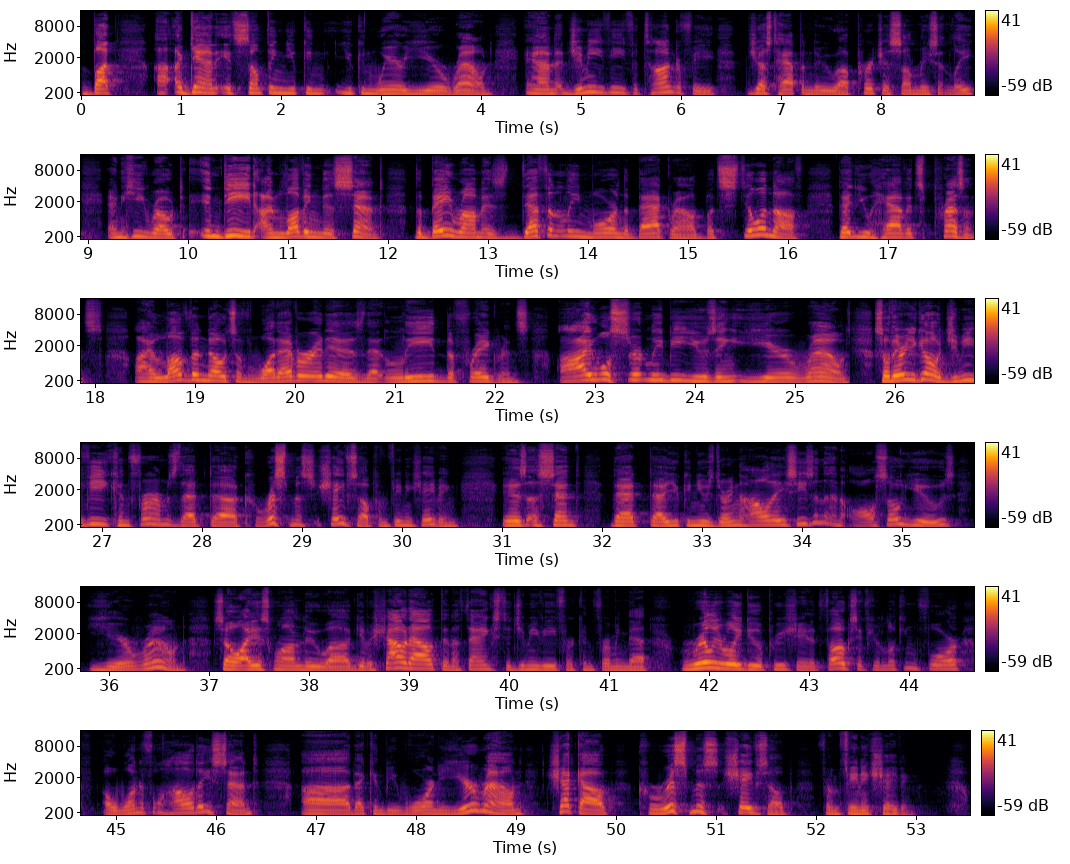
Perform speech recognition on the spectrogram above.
But uh, again, it's something you can you can wear year round. And Jimmy V Photography just happened to uh, purchase some recently, and he wrote, "Indeed, I'm loving this scent. The bay rum is definitely more in the background, but still enough that you have its presence. I love the notes of whatever it is that lead the fragrance. I will certainly be using year round. So there you go. Jimmy V confirms that uh, Christmas shave soap from Phoenix Shaving is a scent that uh, you can use during the holiday season and also use year round. So I just wanted to uh, give a shout out and a thanks to Jimmy V for confirming that. Really, really do appreciate it. Folks, if you're looking for a wonderful holiday scent uh, that can be worn year round, check out Christmas Shave Soap from Phoenix Shaving.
